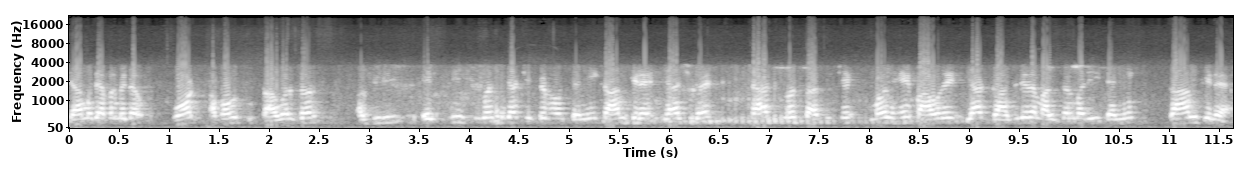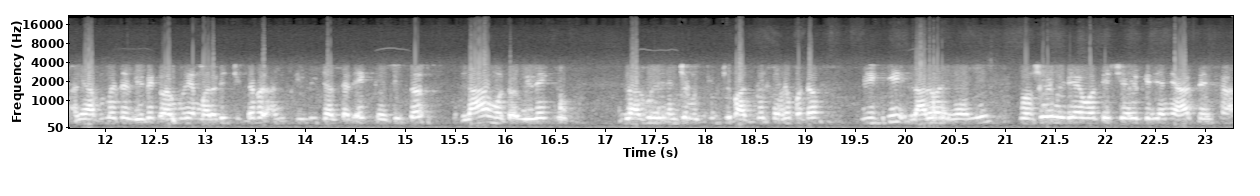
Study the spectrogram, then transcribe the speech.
यामध्ये आपण म्हणजे वॉट अबाउट सावरकर अगदी एकतीस दिवस या चित्रपटात त्यांनी काम केले. याशिवाय चार दिवस साथीचे मन हे बावरे या गाजलेल्या मालकांमध्ये त्यांनी काम केलंय आणि आपण म्हणजे विवेक लागू हे मराठी चित्रपट आणि टीव्ही जगतात. एक प्रसिद्ध नाव होतं विवेक लागू यांच्या मृत्यूची बातमी सर्वप्रथम विकी लालवण यांनी सोशल मीडियावरती शेअर केली. आणि आज त्यांच्या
